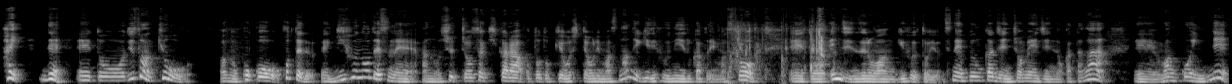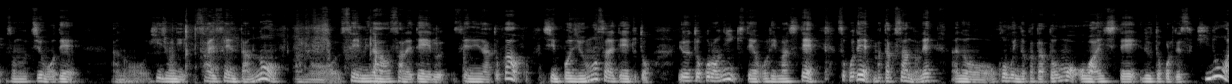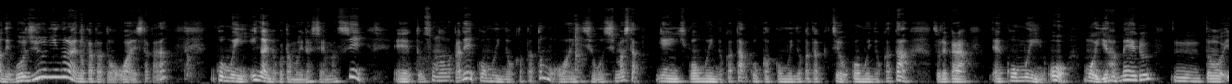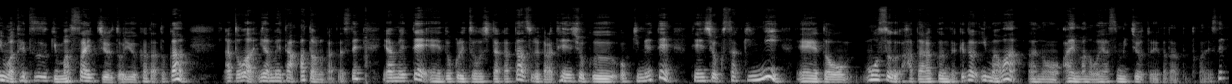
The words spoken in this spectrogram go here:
はい。で、えっ、と、実は今日、あの、ここ、ホテル、え岐阜のですね、あの、出張先からお届けをしております。なんで岐阜にいるかと言いますと、えっ、ー、と、エンジン01岐阜というですね、文化人、著名人の方が、えー、ワンコインで、その地方で、あの、非常に最先端の、あの、セミナーをされている、セミナーとか、シンポジウムをされているというところに来ておりまして、そこで、まあ、たくさんのね、あの、公務員の方ともお会いしているところです。昨日はね、50人ぐらいの方とお会いしたかな？公務員以外の方もいらっしゃいますし、えっ、ー、と、その中で公務員の方ともお会いしました。現役公務員の方、国家公務員の方、地方公務員の方、それから、え公務員をもう辞める、うんと、今手続き真っ最中という方とか、あとは辞めた後の方ですね。辞めて、え、独立をした方、それから転職を決めめて、転職先に、えっ、ー、と、もうすぐ働くんだけど、今は、あの、合間のお休み中という方とかですね。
